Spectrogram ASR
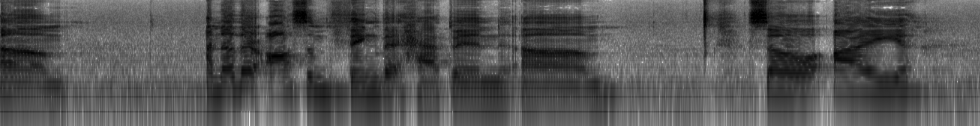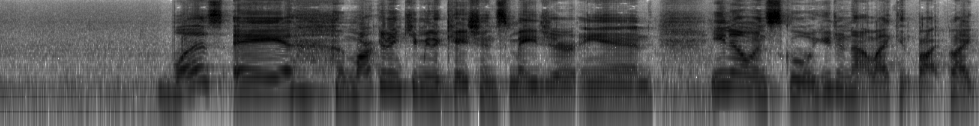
Um, another awesome thing that happened. Um, so, I was a marketing communications major and you know in school you do not like it like,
